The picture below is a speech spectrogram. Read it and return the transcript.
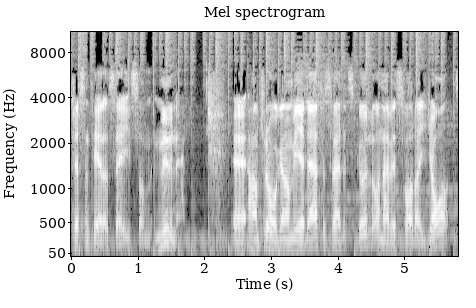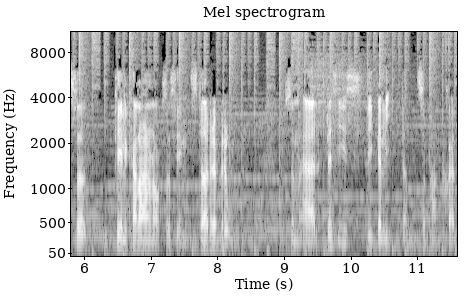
presenterar sig som Mune. Eh, han frågar om vi är där för svärdets skull och när vi svarar ja så tillkallar han också sin större bror. Som är precis lika liten som han själv.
